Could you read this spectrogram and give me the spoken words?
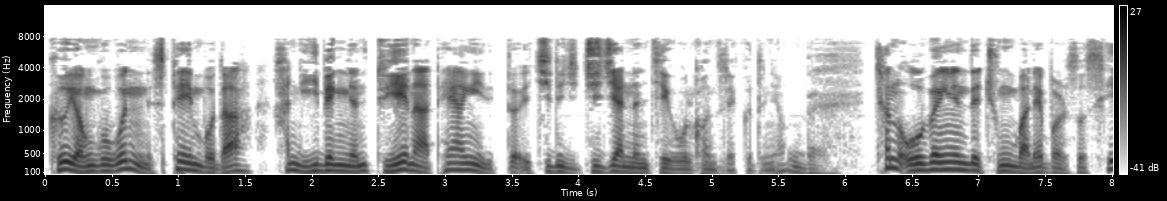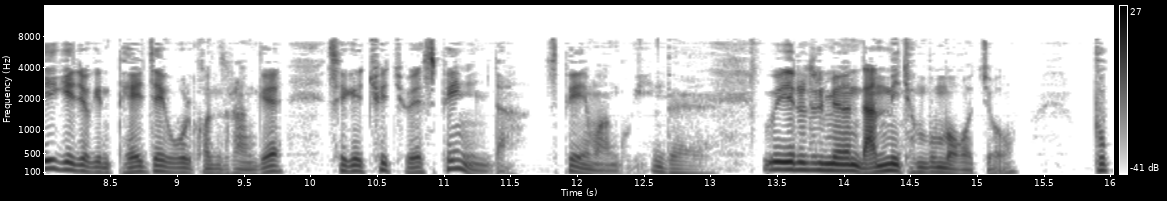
그 영국은 스페인보다 한 200년 뒤에나 태양이 또 지지, 지지 않는 제국을 건설했거든요. 네. 1500년대 중반에 벌써 세계적인 대제국을 건설한 게 세계 최초의 스페인입니다. 스페인 왕국이. 네. 왜 예를 들면 남미 전부 먹었죠. 북,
